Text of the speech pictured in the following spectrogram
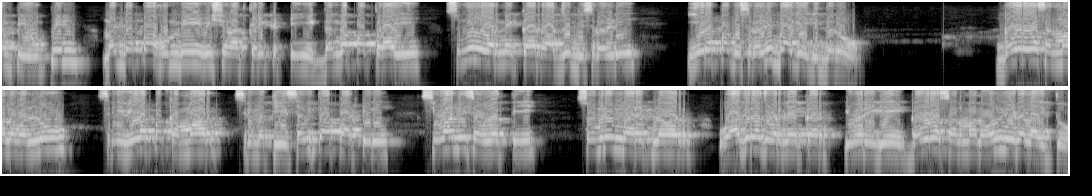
MP Uppin, Maddappa Humbi, Vishwanath Karikatti, Gangappa Turayi, Sunil Varnekar Raju Bisaralli, Irappa Bisaralli ಭಾಗಿಯಾಗಿದ್ದರು. ಗೌರವ ಸನ್ಮಾನವನ್ನು ಶ್ರೀ ವೀರಪ್ಪ ಕಮ್ಮಾರ್, ಶ್ರೀಮತಿ ಸವಿತಾ ಪಾಟೀಲ್, ಶಿವಾನಿ ಸವದತ್ತಿ ಸೋಮನಿಂಗ್ ಮಾರೆಪ್ನವರ್, ವಾದಿರಾಜ್ ವರ್ಣೇಕರ್ ಇವರಿಗೆ ಗೌರವ ಸನ್ಮಾನವನ್ನು ನೀಡಲಾಯಿತು.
